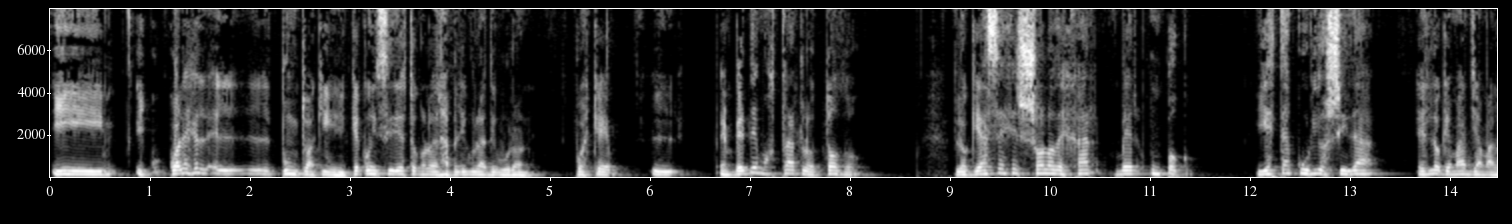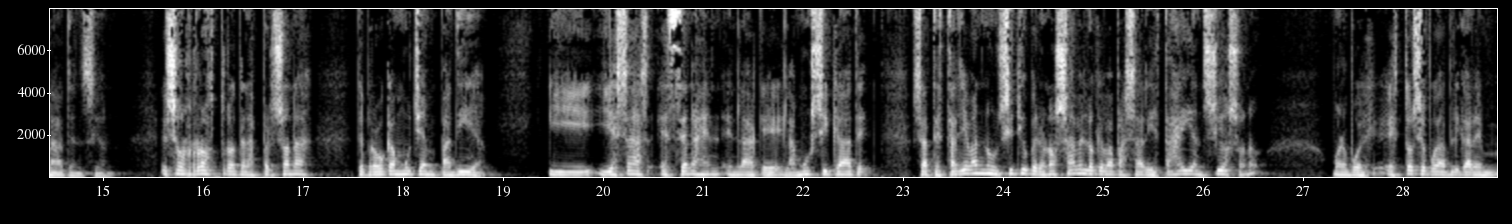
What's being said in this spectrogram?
¿Y, cuál es el, punto aquí? ¿En qué coincide esto con lo de la película Tiburón? Pues que en vez de mostrarlo todo, lo que hace es solo dejar ver un poco. Y esta curiosidad es lo que más llama la atención. Esos rostros de las personas te provocan mucha empatía. Y, esas escenas en, las que la música te, sea, te está llevando a un sitio pero no sabes lo que va a pasar y estás ahí ansioso, ¿no? Bueno, pues esto se puede aplicar en,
